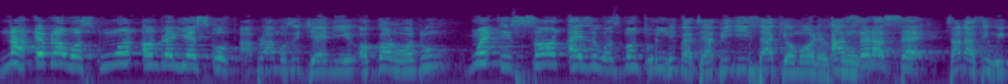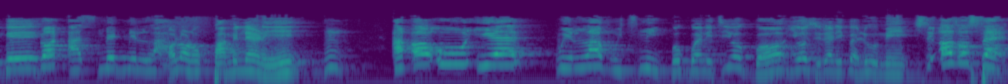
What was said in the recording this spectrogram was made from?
Now Abraham was 100 years old. Abrahamu sì jẹ́ ẹni ọgọ́rùn-ún ọdún when his son Isaac was born to him. nígbà tí a bí Isaaki ọmọ rẹ̀ fún And Sarah said, Sádà sì wí pé God has made me laugh. Ọlọ́run pa mí lẹ́rìn-ín Hmm. And all who hear will laugh with me. gbogbo ẹni tí yóò gbọ́ yóò sì rẹ́ni pẹ̀lú mi She also said,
